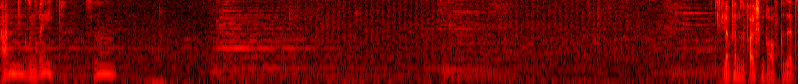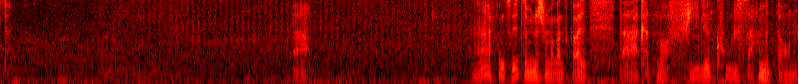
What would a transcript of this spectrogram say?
dran, links und rechts. So. Ich glaube, wir haben sie falsch schon draufgesetzt. Ja. Ja, funktioniert zumindest schon mal ganz geil. Da könnten wir viele coole Sachen mitbauen.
